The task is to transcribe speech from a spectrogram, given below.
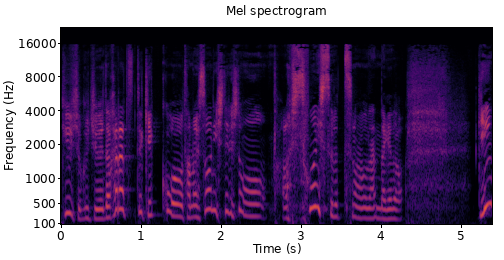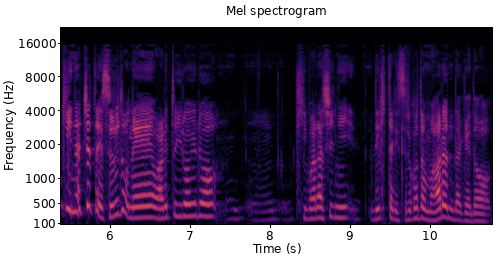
給食中だからっつって結構楽しそうにしてる人も楽しそうにするってのもなんだけど、元気になっちゃったりするとね、割といろいろ気晴らしにできたりすることもあるんだけど、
